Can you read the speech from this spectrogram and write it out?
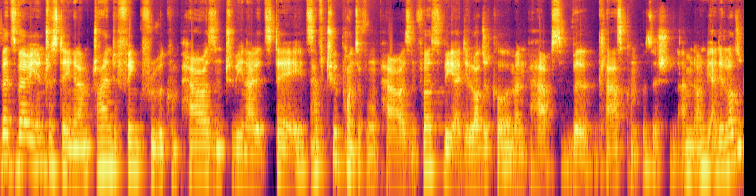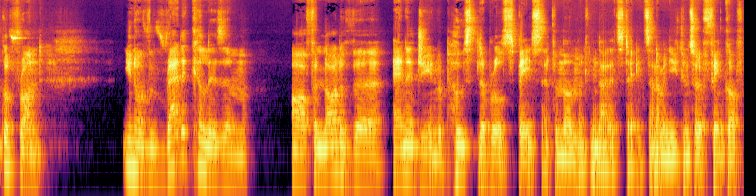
That's very interesting. And I'm trying to think through the comparison to the United States. I have two points of comparison. First, the ideological, and then perhaps the class composition. I mean, on the ideological front, you know, the radicalism of a lot of the energy in the post liberal space at the moment in the United States. And I mean, you can sort of think of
